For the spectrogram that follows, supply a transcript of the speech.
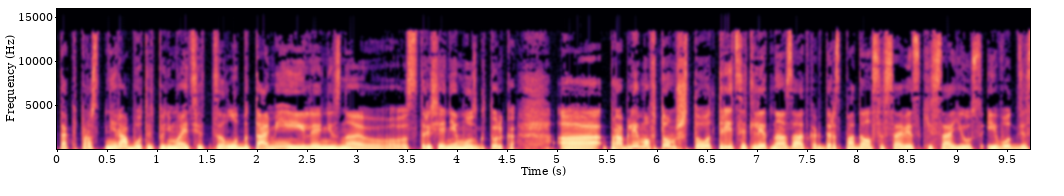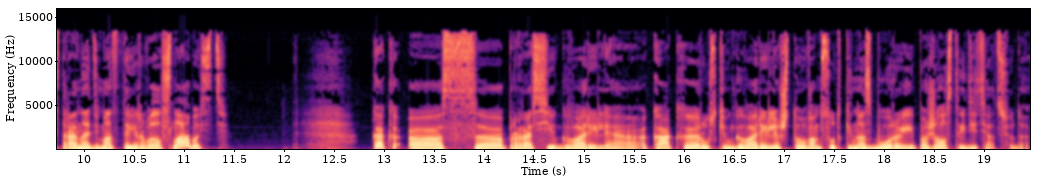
так просто не работает, понимаете, это лоботомия или, не знаю, сотрясение мозга только. А, проблема в том, что 30 лет назад, когда распадался Советский Союз, и вот где страна демонстрировала слабость, как а, с, про Россию говорили? Как русским говорили, что вам сутки на сборы и, пожалуйста, идите отсюда?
